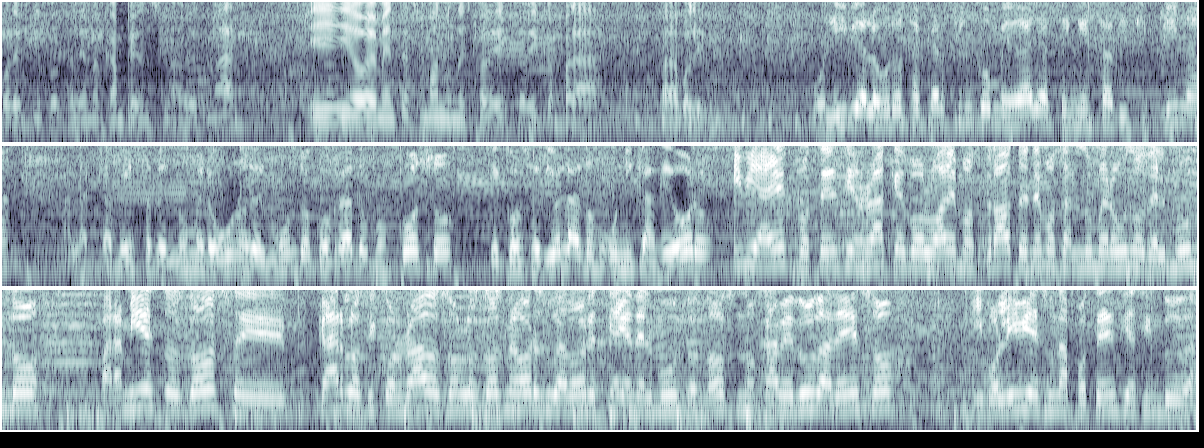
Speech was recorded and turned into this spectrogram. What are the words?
por equipo saliendo campeones una vez más y obviamente sumando una historia histórica para, para Bolivia. Bolivia logró sacar cinco medallas en esta disciplina, a la cabeza del número uno del mundo, Conrado Moscoso, que concedió las dos únicas de oro. Bolivia es potencia en racquetball, lo ha demostrado, tenemos al número uno del mundo. Para mí estos dos, eh, Carlos y Conrado, son los dos mejores jugadores que hay en el mundo, ¿no? no cabe duda de eso, y Bolivia es una potencia sin duda.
